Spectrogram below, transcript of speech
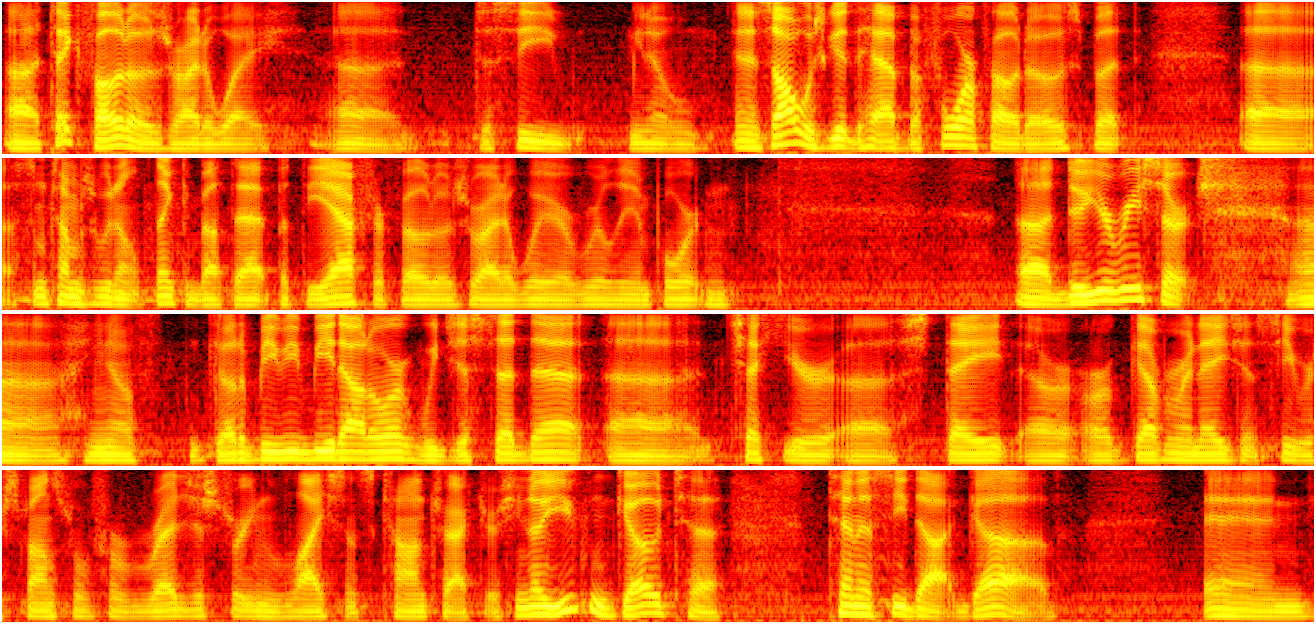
uh, take photos right away uh, to see you know, and it's always good to have before photos, but uh, sometimes we don't think about that. But the after photos right away are really important uh, do your research. Uh, you know, go to bbb.org. We just said that. Uh, check your uh, state or, or, government agency responsible for registering licensed contractors. You know, you can go to tennessee.gov and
